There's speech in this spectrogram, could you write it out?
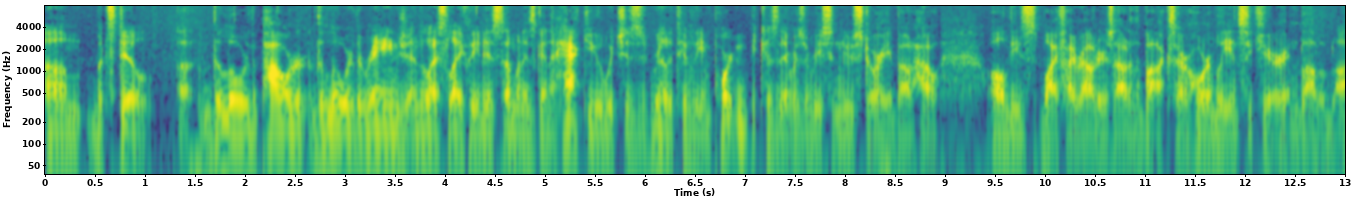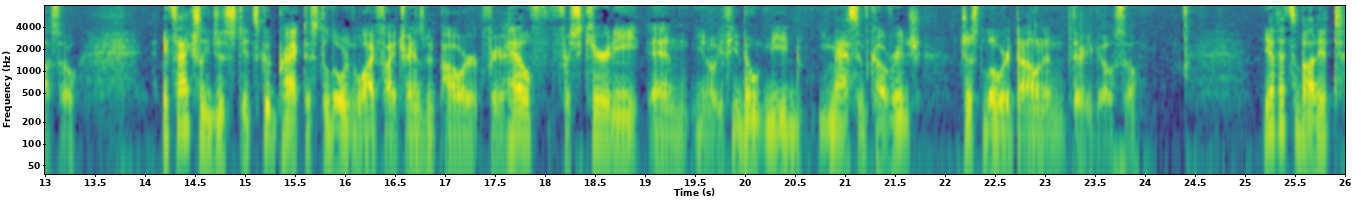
Um, but still, uh, the lower the power, the lower the range, and the less likely it is someone is going to hack you, which is relatively important because there was a recent news story about how all these Wi-Fi routers out of the box are horribly insecure and blah blah blah. So it's actually just it's good practice to lower the Wi-Fi transmit power for your health, for security, and you know if you don't need massive coverage, just lower it down and there you go. So yeah, that's about it.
